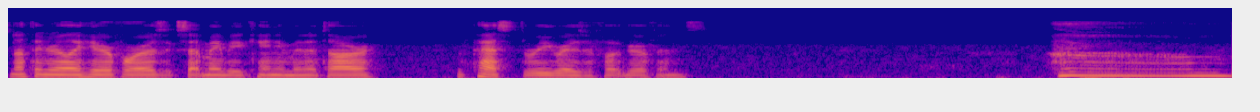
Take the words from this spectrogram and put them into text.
there's nothing really here for us except maybe a Canyon Minotaur. We've passed three Razorfoot Griffins. Um,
